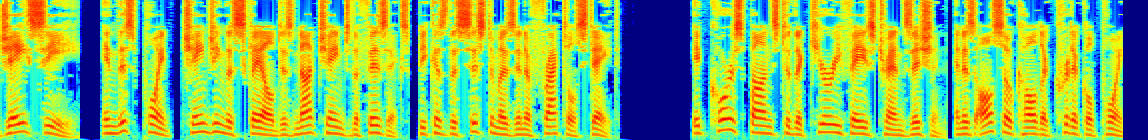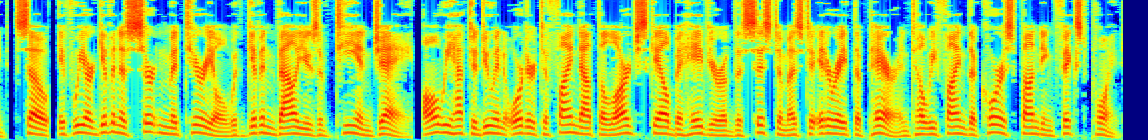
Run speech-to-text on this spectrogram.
JC in this point, changing the scale does not change the physics, because the system is in a fractal state. It corresponds to the Curie phase transition, and is also called a critical point, so, if we are given a certain material with given values of t and j, all we have to do in order to find out the large-scale behavior of the system is to iterate the pair until we find the corresponding fixed point.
